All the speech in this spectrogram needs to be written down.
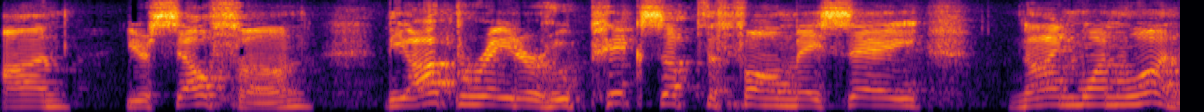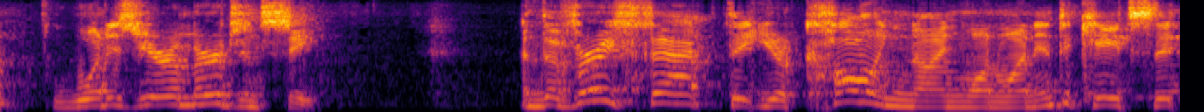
on your cell phone, the operator who picks up the phone may say, 911, what is your emergency? And the very fact that you're calling 911 indicates that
